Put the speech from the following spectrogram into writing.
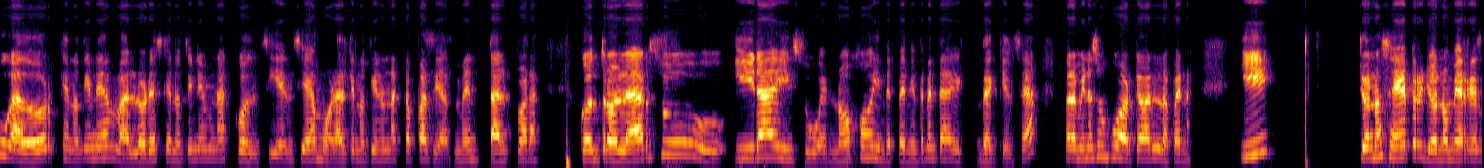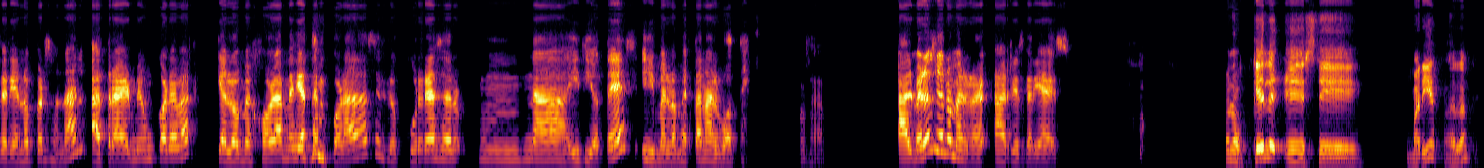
jugador que no tiene valores, que no tiene una conciencia moral, que no tiene una capacidad mental para controlar su ira y su enojo, independientemente de, de quién sea, para mí no es un jugador que vale la pena. Y yo no sé, pero yo no me arriesgaría en lo personal a traerme un coreback que a lo mejor a media temporada se le ocurre hacer una idiotez y me lo metan al bote. O sea, al menos yo no me arriesgaría a eso. Bueno, ¿qué le, este, María, adelante.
